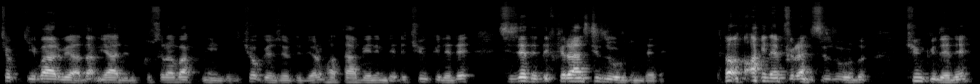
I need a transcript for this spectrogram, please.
Çok kibar bir adam. Ya dedi kusura bakmayın dedi. Çok özür diliyorum. Hata benim dedi. Çünkü dedi size dedi frensiz vurdum dedi. Aynen frensiz vurdu. Çünkü dedi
